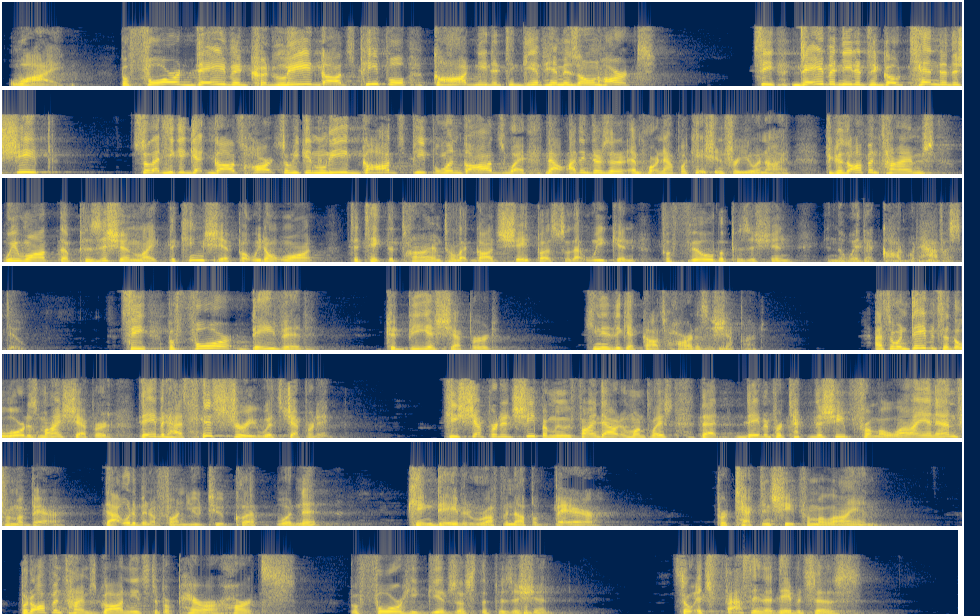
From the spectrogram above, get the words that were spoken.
Why? Before David could lead God's people, God needed to give him his own heart. See, David needed to go tend to the sheep so that he could get God's heart, so he can lead God's people in God's way. Now, I think there's an important application for you and I, because oftentimes we want the position like the kingship, but we don't want to take the time to let God shape us so that we can fulfill the position in the way that God would have us do. See, before David could be a shepherd, he needed to get God's heart as a shepherd. And so when David said, the Lord is my shepherd, David has history with shepherding. He shepherded sheep. I mean, we find out in one place that David protected the sheep from a lion and from a bear. That would have been a fun YouTube clip, wouldn't it? King David roughing up a bear, protecting sheep from a lion. But oftentimes God needs to prepare our hearts before he gives us the position. So it's fascinating that David says,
